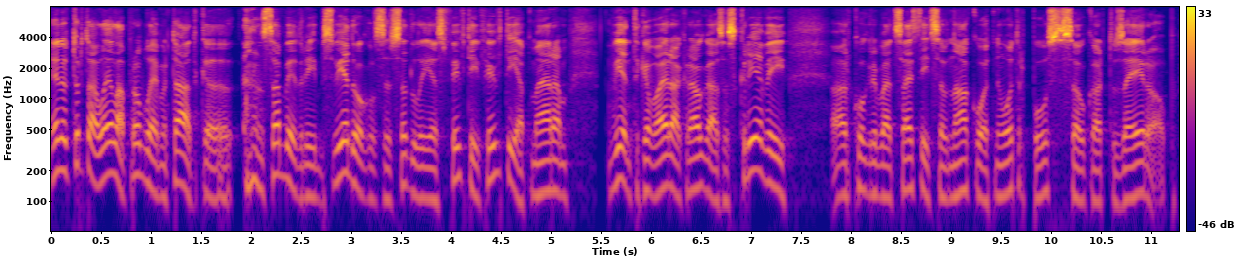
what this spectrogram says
Ne, nu, tur tā lielā problēma ir tāda, ka sabiedrības viedoklis ir sadalījies 50-50. Apmēram viena tikai vairāk raugās uz Krieviju, ar ko gribētu saistīt savu nākotni, otra puse savukārt uz Eiropu.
